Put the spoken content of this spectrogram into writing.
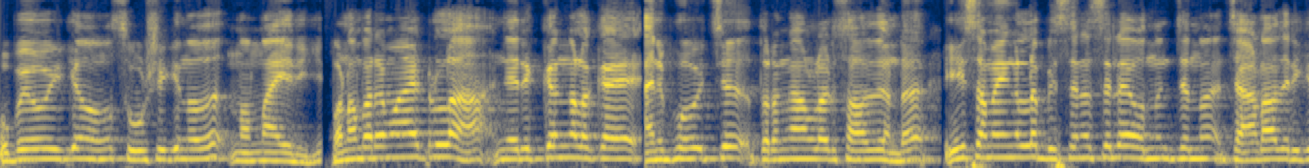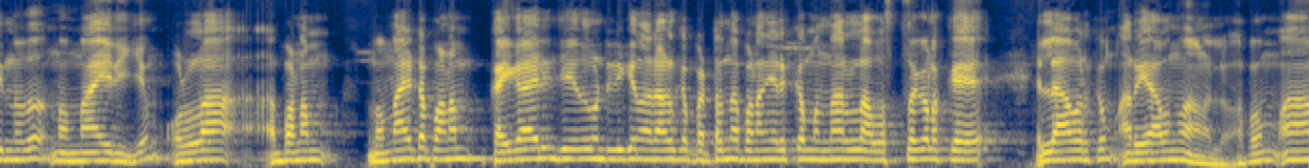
ഉപയോഗിക്കുന്നത് സൂക്ഷിക്കുന്നത് നന്നായിരിക്കും. പണപരമായിട്ടുള്ള ഞെരുക്കങ്ങളൊക്കെ അനുഭവിച്ച് തുടങ്ങാനുള്ള ഒരു സാധ്യതയുണ്ട്. ഈ സമയങ്ങളിലെ ബിസിനസ്സിലെ ഒന്നും ചെന്ന് ചാടാതിരിക്കുന്നത് നന്നായിരിക്കും. ഉള്ള പണം നന്നായിട്ട് പണം കൈകാര്യം ചെയ്തുകൊണ്ടിരിക്കുന്ന ഒരാൾക്ക് പെട്ടെന്ന് പണഞ്ഞെരുക്കം വന്നാലുള്ള അവസ്ഥകളൊക്കെ എല്ലാവർക്കും അറിയാവുന്നതാണല്ലോ. അപ്പം ആ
